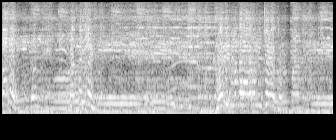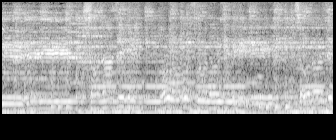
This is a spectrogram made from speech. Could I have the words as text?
ಬಾಬು ಕೂತ್ಕೊಳ್ಳಿ ಕೋವಿಡ್ ಮುಂದೆ ಆದರೂ ನಿಂಚೋಬೇಕು ಸೋನಾಜೆ ಸೋನಾಜೆ ಸೋನಾಜೆ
